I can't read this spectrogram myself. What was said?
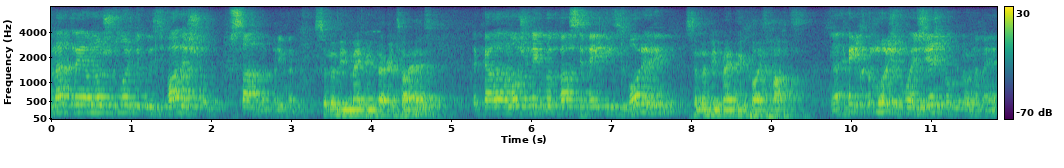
внатре е оно што можеш да го извадиш од сад, на пример. Some of you may be very tired, Така да може некои од вас се веќе изморени, some of you may be quite hot. на некој може му е жестоко како на мене.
